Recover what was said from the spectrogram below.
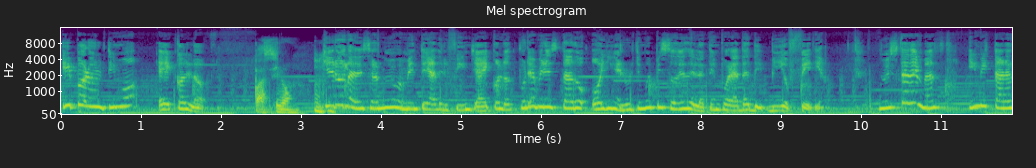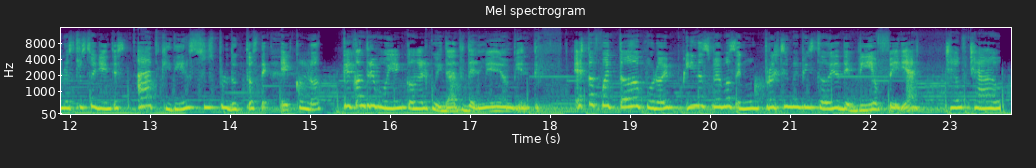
Y por último, Ecolove. Pasión. Quiero agradecer nuevamente a Delfín y a Ecolot por haber estado hoy en el último episodio de la temporada de Bioferia. No está de más invitar a nuestros oyentes a adquirir sus productos de Ecolot que contribuyen con el cuidado del medio ambiente. Esto fue todo por hoy y nos vemos en un próximo episodio de Bioferia. Chao, chao.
